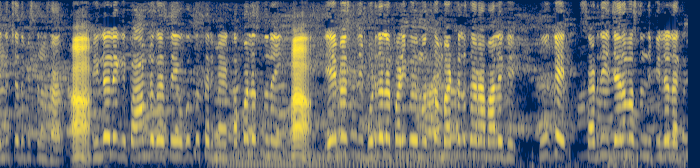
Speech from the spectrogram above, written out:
ఎందుకు చదివిస్తున్నాం సార్. పిల్లలకి పాములు వస్తాయి ఒక్కొక్కసారి మేము కప్పలు వస్తున్నాయి. ఏమొస్తుంది? బుడదల పడిపోయి మొత్తం బట్టలు ఖరాబ్ వాళ్ళకి ఊకే సర్ది జ్వరం వస్తుంది పిల్లలకి.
